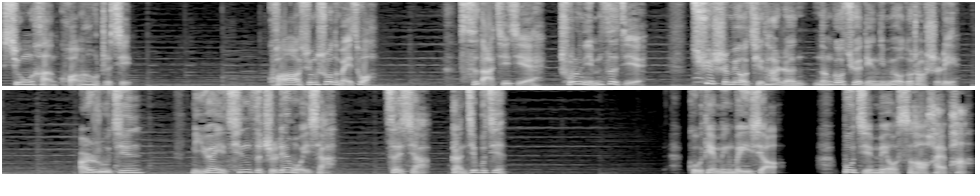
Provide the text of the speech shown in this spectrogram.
凶悍狂傲之气。狂傲兄说的没错，四大奇杰除了你们自己，确实没有其他人能够确定你们有多少实力。而如今，你愿意亲自指点我一下，在下感激不尽。古天明微笑，不仅没有丝毫害怕，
